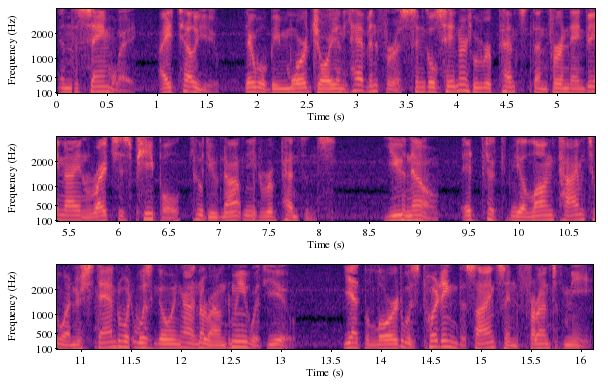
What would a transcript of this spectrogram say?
In the same way, I tell you, there will be more joy in heaven for a single sinner who repents than for 99 righteous people who do not need repentance. You know, it took me a long time to understand what was going on around me with you. Yet the Lord was putting the signs in front of me,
